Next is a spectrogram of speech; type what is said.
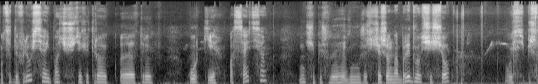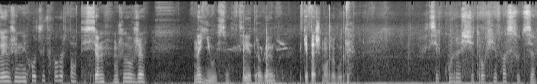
Оце дивлюся і бачу, що тільки три, е, три курки пасеться. Інші пішли, їм уже ще що набридло, чи що. Ось пішли вже не хочуть повертатися. Можливо, вже наїлися цієї трави. Таке теж може бути. Ці кури ще трохи пасуться.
